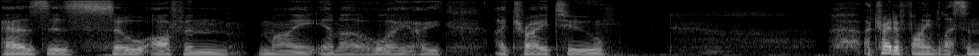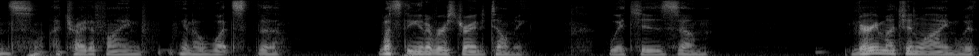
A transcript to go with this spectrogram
as is so often my mo, I, I I try to I try to find lessons. I try to find you know what's the what's the universe trying to tell me, which is um, very much in line with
